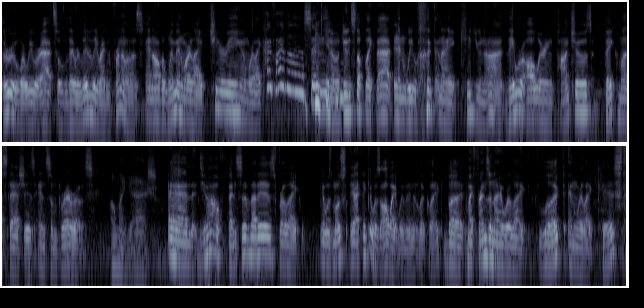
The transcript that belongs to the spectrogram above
through where we were at. So they were literally right in front of us, and all the women were like cheering and were like high five us, and you know doing stuff like that. And we looked, and I kid you not, they were all wearing ponchos, fake mustaches, and sombreros. Oh my gosh. And do you know how offensive that is for like It was mostly, I think it was all white women. It looked like, but my friends and I were like looked and were like pissed.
